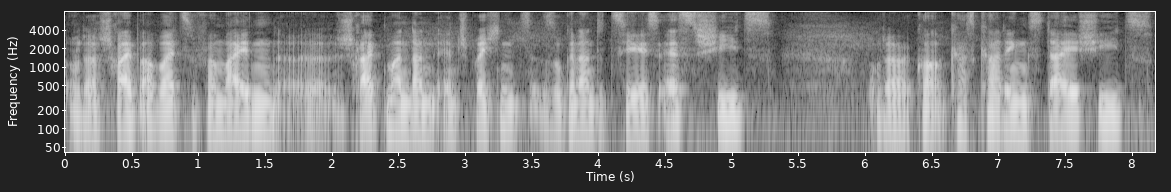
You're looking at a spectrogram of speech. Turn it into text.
oder Schreibarbeit zu vermeiden, äh, schreibt man dann entsprechend sogenannte CSS-Sheets oder Cascading Style Sheets.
